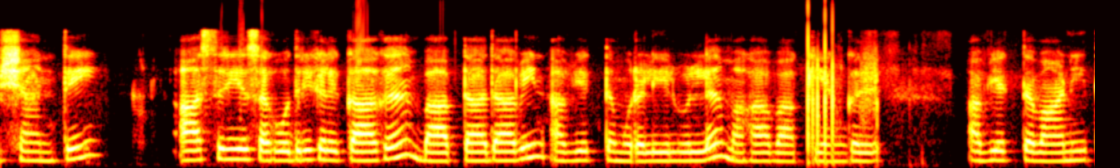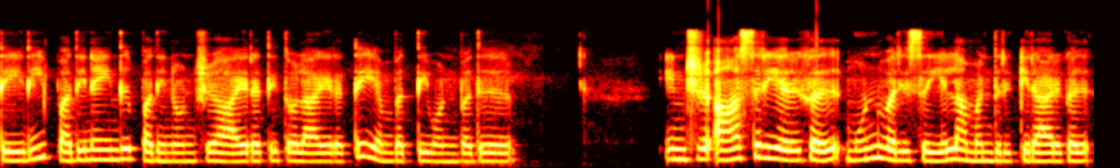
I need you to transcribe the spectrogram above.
சாந்தி. ஆசிரிய சகோதரிகளுக்காக பாப்தாதாவின் அவ்யக்த முரளியில் உள்ள மகா வாக்கியங்கள். அவ்யக்த வாணி தேதி பதினைந்து பதினொன்று ஆயிரத்தி தொள்ளாயிரத்தி எண்பத்தி ஒன்பது. இன்று ஆசிரியர்கள் முன் வரிசையில் அமர்ந்திருக்கிறார்கள்.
